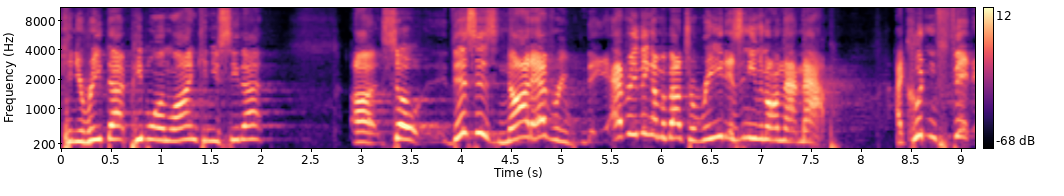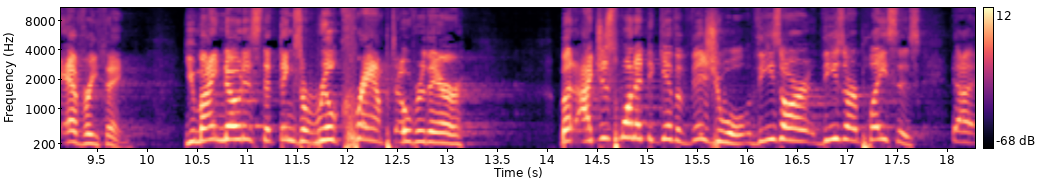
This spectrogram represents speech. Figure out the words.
Can you read that? People online, can you see that? Uh, so this is not every everything I'm about to read isn't even on that map. I couldn't fit everything. You might notice that things are real cramped over there. But I just wanted to give a visual. These are, these are places. uh,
